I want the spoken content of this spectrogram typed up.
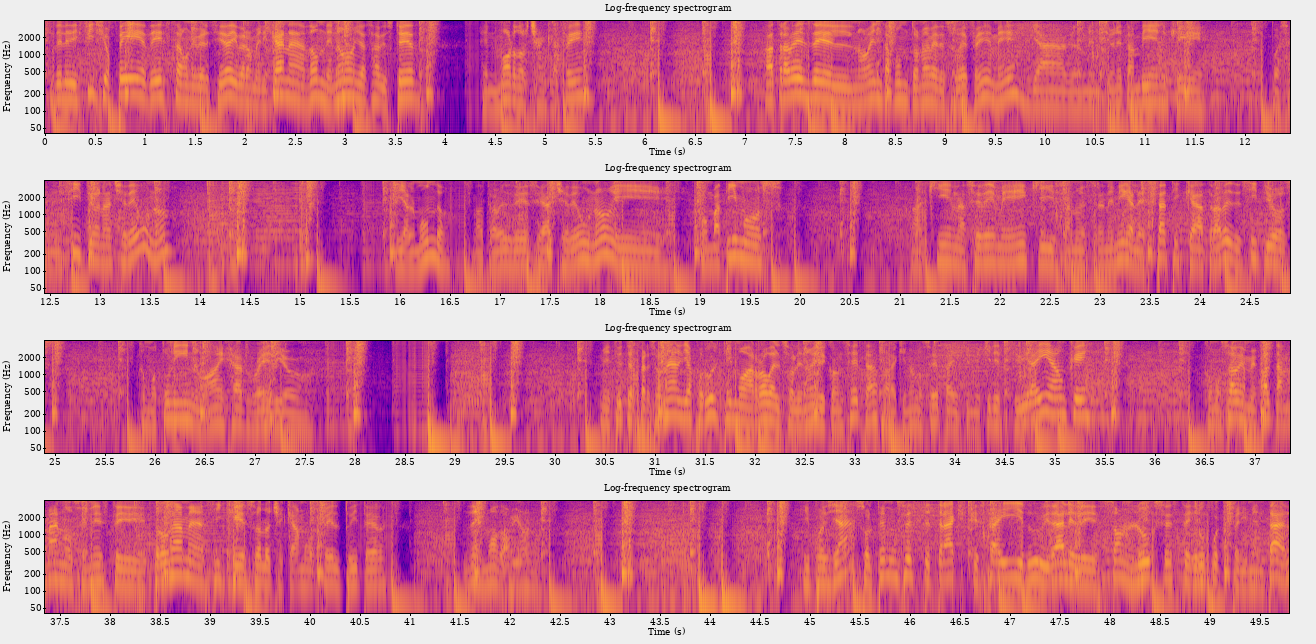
del edificio P de esta Universidad Iberoamericana, donde no, ya sabe usted, en Mordor Chanclafé. A través del 90.9 de su FM, ya mencioné también que pues en el sitio en HD1 y al mundo a través de ese HD1 y combatimos aquí en la CDMX a nuestra enemiga la estática a través de sitios como TuneIn o iHeartRadio. Mi Twitter personal, ya por último, arroba el solenoide con Z, para quien no lo sepa y si me quiere escribir ahí, aunque, como saben, me faltan manos en este programa, así que solo checamos el Twitter de modo avión. Y pues ya, soltemos este track que está ahí duro y dale de Son Lux, este grupo experimental.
